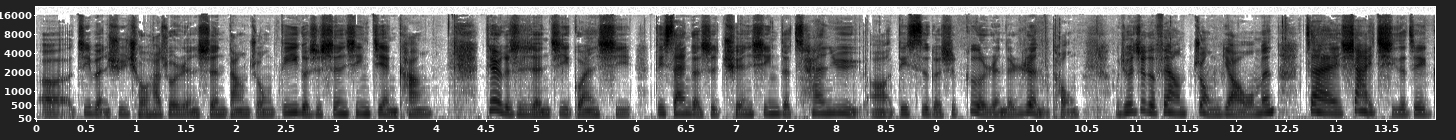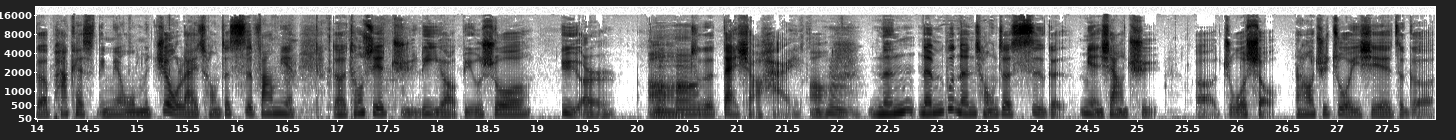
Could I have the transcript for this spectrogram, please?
呃基本需求。他说，人生当中第一个是身心健康，第二个是人际关系，第三个是全新的参与啊，第四个是个人的认同。我觉得这个非常重要。我们在下一期的这个 podcast 里面，我们就来从这四方面，呃，同时也举例哦，比如说育儿啊、这个带小孩啊、嗯能能不能从这四个面向去呃着手，然后去做一些这个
